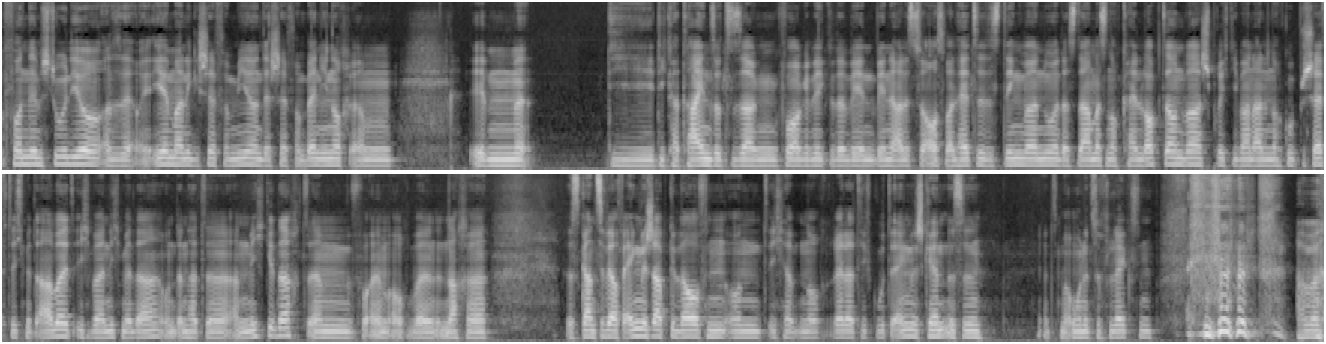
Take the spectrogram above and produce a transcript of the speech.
von dem Studio, also der ehemalige Chef von mir und der Chef von Benny noch, ähm, eben die, die Karteien sozusagen vorgelegt oder wen, wen er alles zur Auswahl hätte. Das Ding war nur, dass damals noch kein Lockdown war, sprich, die waren alle noch gut beschäftigt mit Arbeit. Ich war nicht mehr da und dann hat er an mich gedacht, ähm, vor allem auch, weil nachher das Ganze wäre auf Englisch abgelaufen und ich habe noch relativ gute Englischkenntnisse. Jetzt mal ohne zu flexen. Aber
